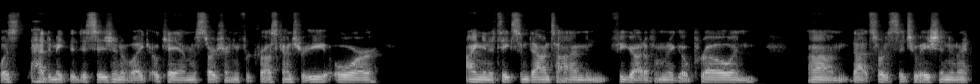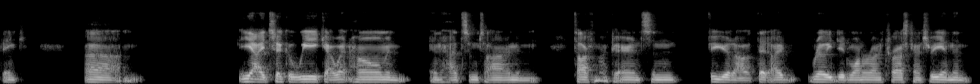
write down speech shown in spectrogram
was had to make the decision of like, okay, I'm to start training for cross country or I'm going to take some downtime and figure out if I'm going to go pro and um, that sort of situation. And I think, um, yeah, I took a week. I went home and and had some time and talked to my parents and figured out that I really did want to run cross country. And then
